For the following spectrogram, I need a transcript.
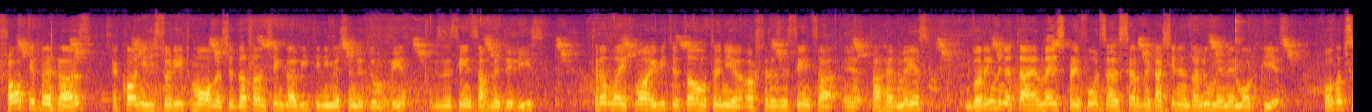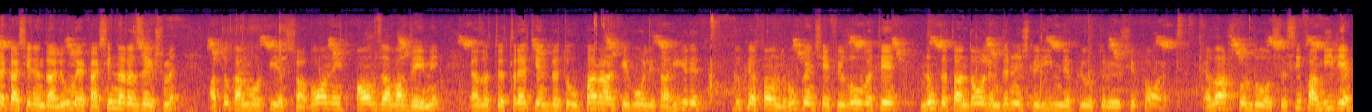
Fshati Prekaz e ka një histori të madhe që daton që nga viti 1912, rezistenca Ahmet Delisë, 13 maj vitit 81 është rezistenca e Tahir Mehës, në vorrimin e Tahir Mehës prej forcave serbe ka qenë e ndalume me marr pjesë. Po dhe pse ka qenë e ndalume e ka qenë e rrezikshme, aty kanë marrë pjesë Shabani, Hamza dhe Ademi, edhe të tretë janë betuar para arkivolit të Tahirit, duke thënë rrugën që e fillove ti nuk do ta ndalim deri në çlirimin e plotë të trojeve shqiptare. Edhe ashtu ndodhi se si familje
